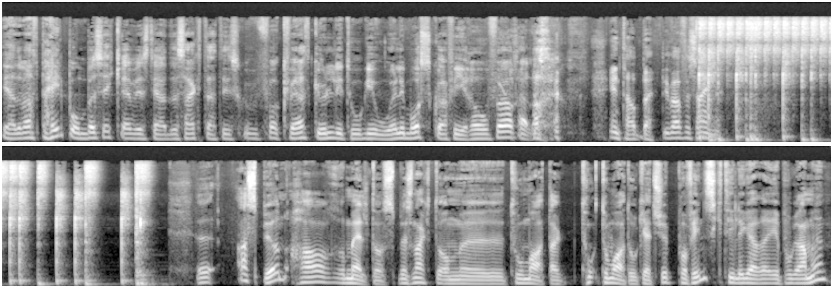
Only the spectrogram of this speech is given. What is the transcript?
De hadde vært helt bombesikre hvis de hadde sagt at de skulle få hvert gull de tok i OL i Moskva fire år før, eller? En tabbe. De var for seine. Eh, Asbjørn har meldt oss. Vi snakket om eh, tomata- to tomatoketchup på finsk tidligere i programmet.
